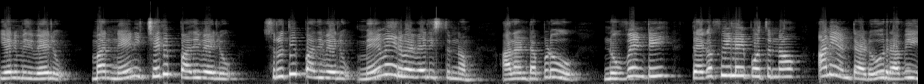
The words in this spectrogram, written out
ఎనిమిది వేలు. మరి నేనిచ్చేది పదివేలు. శృతి పదివేలు. మేమే ఇరవై వేలు ఇస్తున్నాం. అలాంటప్పుడు నువ్వేంటి తెగ ఫీల్ అయిపోతున్నావు అని అంటాడు రవి.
